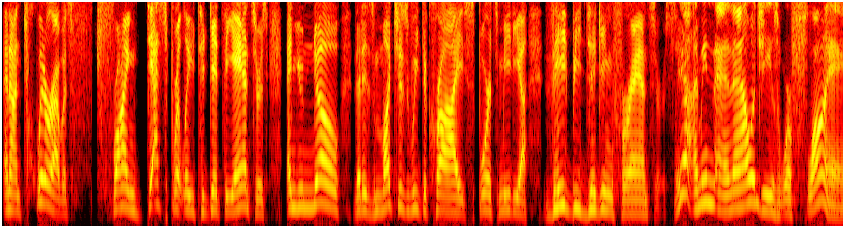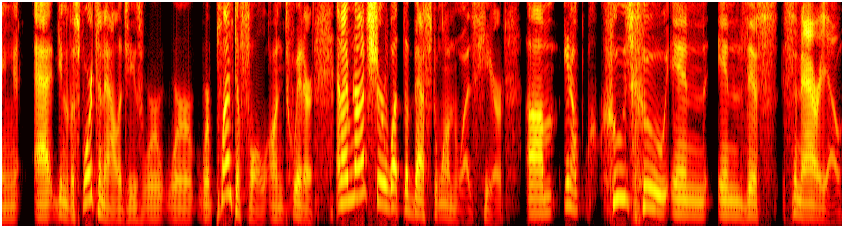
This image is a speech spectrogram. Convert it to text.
And on Twitter, I was f- trying desperately to get the answers. And you know that as much as we decry sports media, they'd be digging for answers. Yeah, I mean, the analogies were flying at, you know, the sports analogies were, were, were plentiful on Twitter. And I'm not sure what the best one was here. Um, you know, who's who in, in this scenario?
